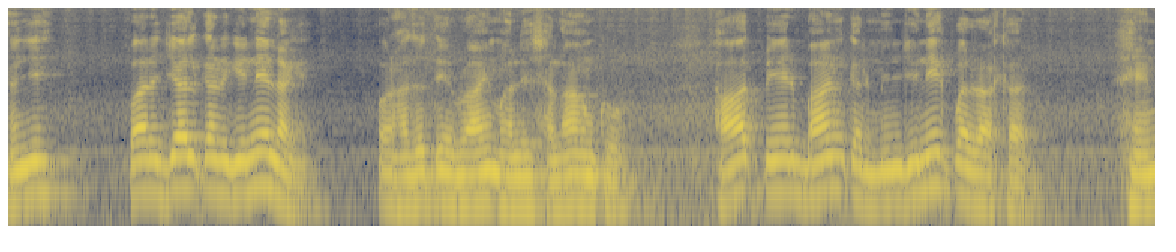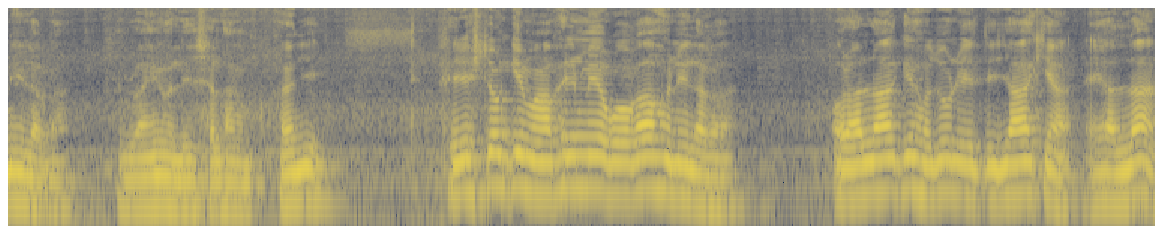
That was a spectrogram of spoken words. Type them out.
ہاں جی پر جل کر گرنے لگے۔ اور حضرت ابراہیم علیہ السلام کو ہاتھ پیر باندھ کر منجنیک پر رکھ کر پھینکنے لگا۔ ابراہیم علیہ السلام کو۔ ہاں جی؟ فرشتوں کی محفل میں غوغا ہونے لگا اور اللہ کے حضور التجا کیا، اے اللہ،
